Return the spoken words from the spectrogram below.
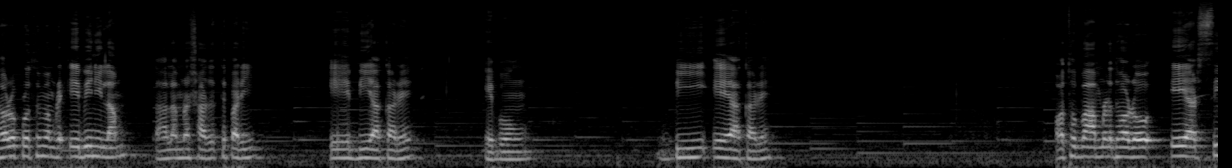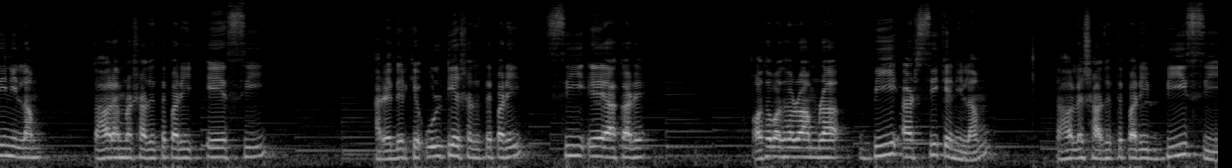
ধরো প্রথমে আমরা এ বি নিলাম, তাহলে আমরা সাজাতে পারি এ বি আকারে এবং বি এ আকারে। অথবা আমরা ধরো এ আর সি নিলাম, তাহলে আমরা সাজাতে পারি এ সি আর এদেরকে উল্টিয়ে সাজাতে পারি সি এ আকারে। অথবা ধরো আমরা বি আর সিকে নিলাম, তাহলে সাজাতে পারি বি সি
